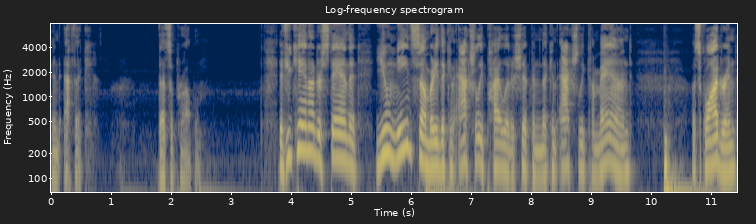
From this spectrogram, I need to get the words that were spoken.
and ethic, that's a problem. If you can't understand that you need somebody that can actually pilot a ship and that can actually command a squadron,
